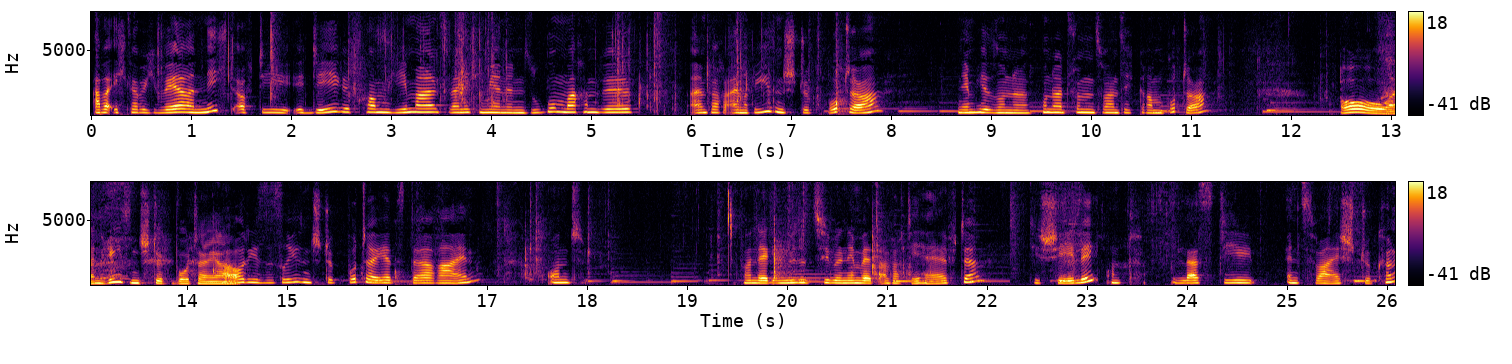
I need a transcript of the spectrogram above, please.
Aber ich glaube, ich wäre nicht auf die Idee gekommen, jemals, wenn ich mir einen Sugo machen will, einfach ein Riesenstück Butter. Ich nehme hier so eine 125 Gramm Butter. Oh, ein Riesenstück Butter, ja. Hau dieses Riesenstück Butter jetzt da rein. Und von der Gemüsezwiebel nehmen wir jetzt einfach die Hälfte. Die schäle ich und lass die in zwei Stücken.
